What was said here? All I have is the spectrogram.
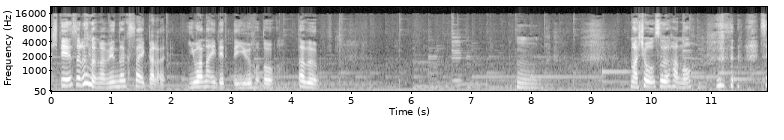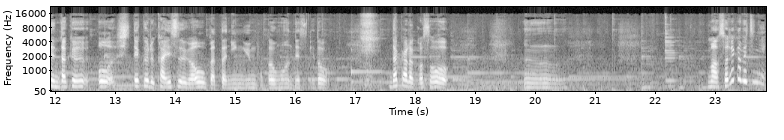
否定するのが面倒くさいから言わないでっていうほど多分うん。まあ少数派の 選択をしてくる回数が多かった人間だと思うんですけどだからこそうん。まあそれが別に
